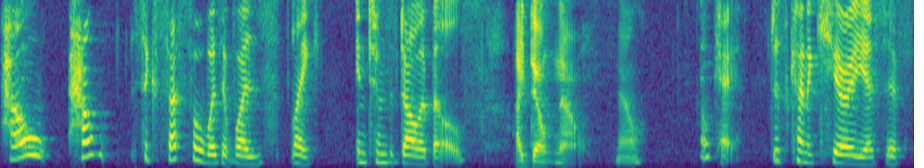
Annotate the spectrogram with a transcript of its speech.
How how successful was it was like in terms of dollar bills? I don't know. No. Okay. Just kind of curious if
